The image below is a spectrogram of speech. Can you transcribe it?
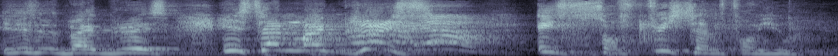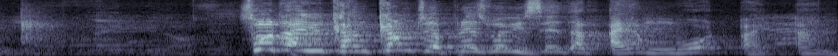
This is by grace. He said, My grace is sufficient for you. So that you can come to a place where you say that I am what I am.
